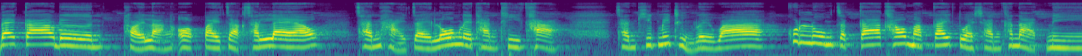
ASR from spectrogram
ได้ก้าวเดิน ถอยหลังออกไปจากฉันแล้ว ฉันหายใจโล่งเลยทันทีค่ะ ฉันคิดไม่ถึงเลยว่า คุณลุงจะกล้าเข้ามาใกล้ตัวฉันขนาดนี้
